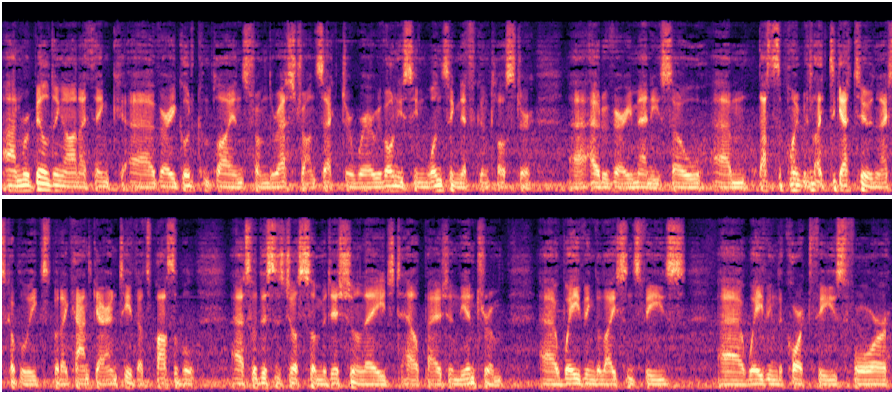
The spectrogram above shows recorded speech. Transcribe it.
And we're building on, I think, uh, very good compliance from the restaurant sector, where we've only seen one significant cluster uh, out of very many. So um, that's the point we'd like to get to in the next couple of weeks, but I can't guarantee that's possible. Uh, so this is just some additional aid to help out in the interim, uh, waiving the license fees, uh, waiving the court fees for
